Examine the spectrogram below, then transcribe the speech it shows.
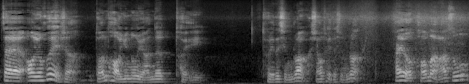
在奥运会上，短跑运动员的腿腿的形状，小腿的形状，还有跑马拉松，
